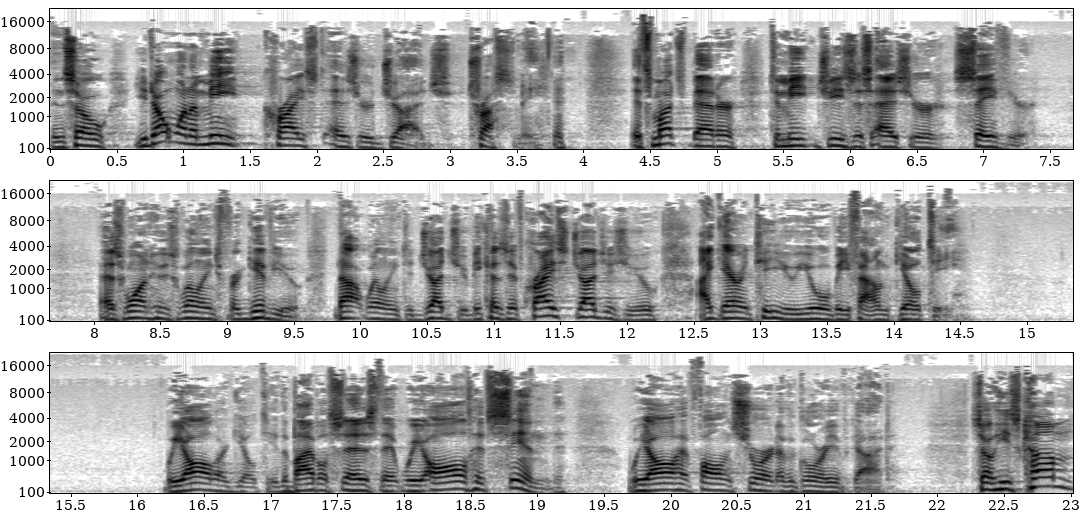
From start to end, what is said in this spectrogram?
And so you don't want to meet Christ as your judge. Trust me. It's much better to meet Jesus as your Savior as one who's willing to forgive you, not willing to judge you. Because if Christ judges you, I guarantee you, you will be found guilty. We all are guilty. The Bible says that we all have sinned, we all have fallen short of the glory of God. So he's come,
